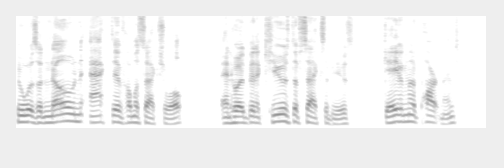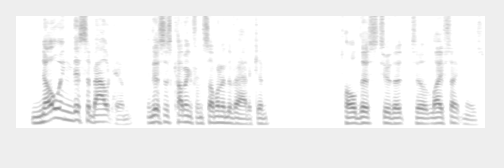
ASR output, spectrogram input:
who was a known active homosexual and who had been accused of sex abuse, gave him an apartment, knowing this about him, and this is coming from someone in the Vatican, told this to the to LifeSite News.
